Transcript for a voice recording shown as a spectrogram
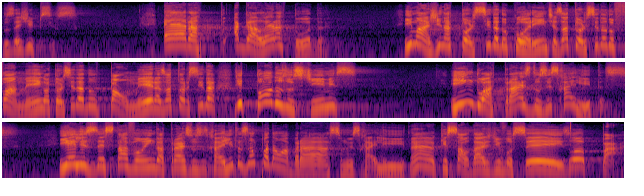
dos egípcios. Era a galera toda. Imagina a torcida do Corinthians, a torcida do Flamengo, a torcida do Palmeiras, a torcida de todos os times indo atrás dos israelitas. E eles estavam indo atrás dos israelitas não para dar um abraço no israelita, né? que saudade de vocês, opa!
